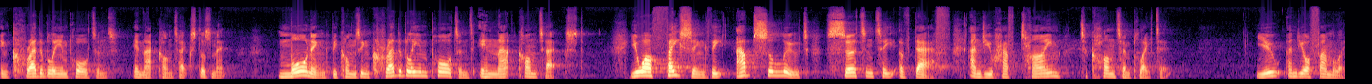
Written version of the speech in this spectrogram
incredibly important in that context, doesn't it? Mourning becomes incredibly important in that context. You are facing the absolute certainty of death, and you have time to contemplate it. You and your family.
